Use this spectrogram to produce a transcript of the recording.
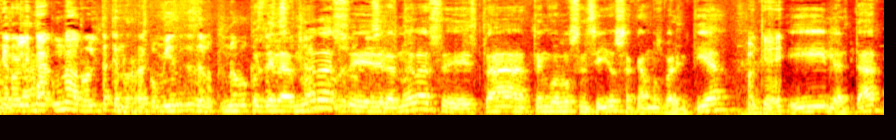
¿Qué rolita? Una rolita que nos recomiendes de lo nuevo que Pues de estás las nuevas, de eh, de las nuevas eh, está, tengo dos sencillos, sacamos Valentía Ok. y Lealtad.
